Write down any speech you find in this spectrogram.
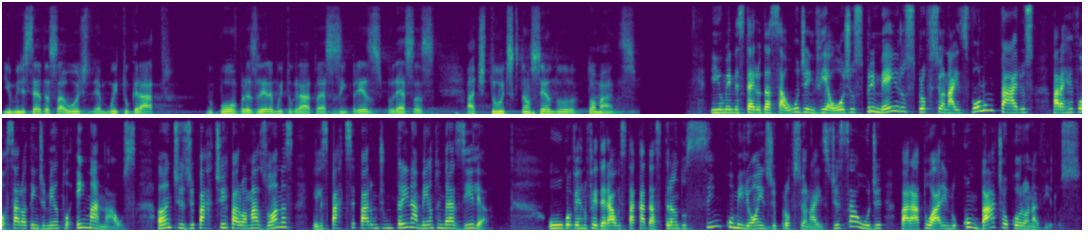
E o Ministério da Saúde é muito grato, o povo brasileiro é muito grato a essas empresas por essas atitudes que estão sendo tomadas. E o Ministério da Saúde envia hoje os primeiros profissionais voluntários para reforçar o atendimento em Manaus. Antes de partir para o Amazonas, eles participaram de um treinamento em Brasília. O governo federal está cadastrando 5 milhões de profissionais de saúde para atuarem no combate ao coronavírus.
